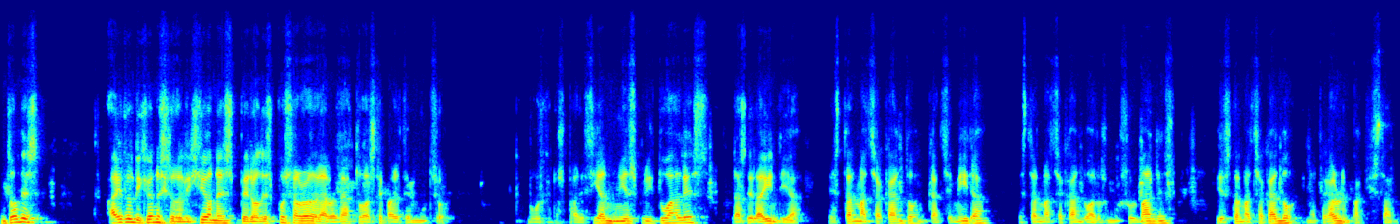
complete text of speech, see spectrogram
Entonces, hay religiones y religiones, pero después a la hora de la verdad todas te parecen mucho, porque nos parecían muy espirituales las de la India. Están machacando en Cachemira, están machacando a los musulmanes y están machacando, y machacaron en Pakistán.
